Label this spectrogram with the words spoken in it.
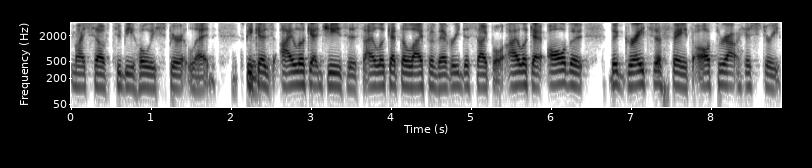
myself to be holy spirit led? Because i look at jesus i look at the life of every disciple i look at all the the greats of faith all throughout history.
